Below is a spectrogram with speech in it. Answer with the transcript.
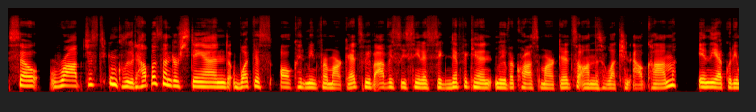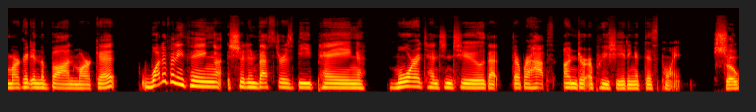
So, Rob, just to conclude, help us understand what this all could mean for markets. We've obviously seen a significant move across markets on this election outcome in the equity market, in the bond market. What, if anything, should investors be paying more attention to that they're perhaps underappreciating at this point? So,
